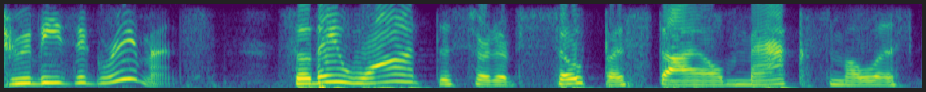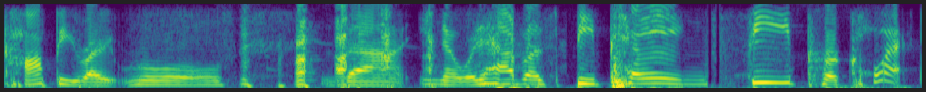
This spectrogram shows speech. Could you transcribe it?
through these agreements. So they want the sort of SOPA style maximalist copyright rules that, you know, would have us be paying fee per click.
